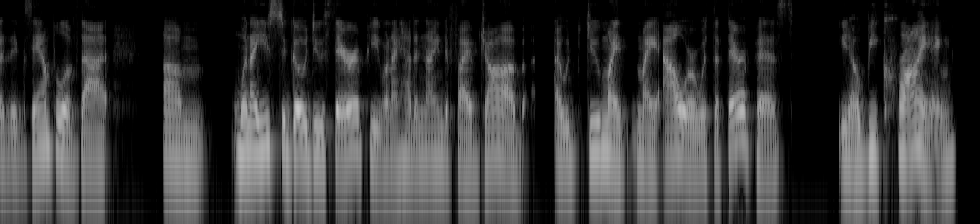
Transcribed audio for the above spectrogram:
an example of that. Um, when I used to go do therapy when I had a nine to five job, I would do my my hour with the therapist you know, be crying,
